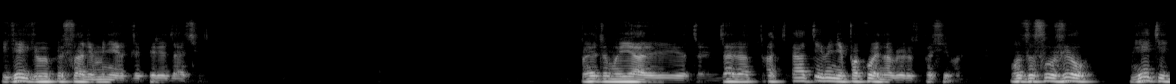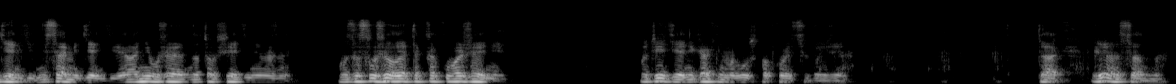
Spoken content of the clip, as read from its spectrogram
И деньги вы прислали мне для передачи. Поэтому я это, даже от, от, от имени покойно говорю спасибо. Он заслужил не эти деньги, не сами деньги, они уже на том свете не нужны. Он заслужил это как уважение. Вот видите, я никак не могу успокоиться, друзья. Так, Елена Александровна,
